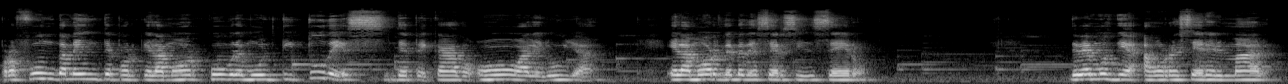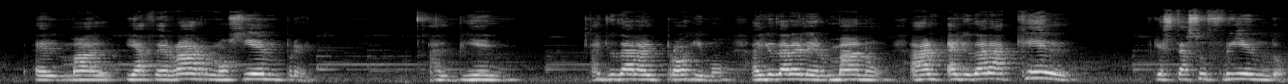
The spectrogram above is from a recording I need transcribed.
profundamente porque el amor cubre multitudes de pecado. Oh, aleluya. El amor debe de ser sincero. Debemos de aborrecer el mal, el mal y aferrarnos siempre al bien. Ayudar al prójimo, ayudar al hermano, ayudar a aquel que está sufriendo.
